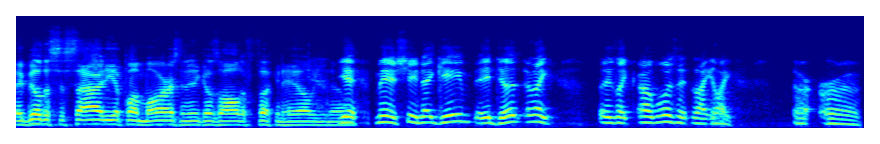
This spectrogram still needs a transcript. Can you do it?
They build a society up on Mars and then it goes all to fucking hell. You know. yeah, man." Shane, that game it does like it's like uh, what was it like like or. or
